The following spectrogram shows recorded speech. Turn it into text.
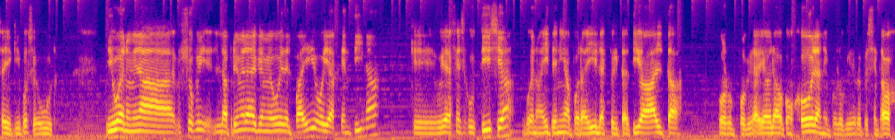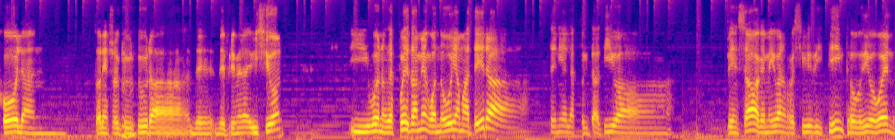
6 equipos seguro. Y bueno, mira, yo fui la primera vez que me voy del país, voy a Argentina, que voy a Defensa y Justicia. Bueno, ahí tenía por ahí la expectativa alta por, porque había hablado con Holland y por lo que representaba Holland, toda la infraestructura de, de primera división. Y bueno, después también cuando voy a Matera tenía la expectativa, pensaba que me iban a recibir distinto, digo, bueno,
